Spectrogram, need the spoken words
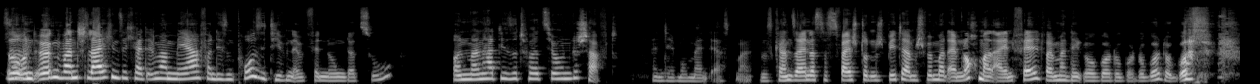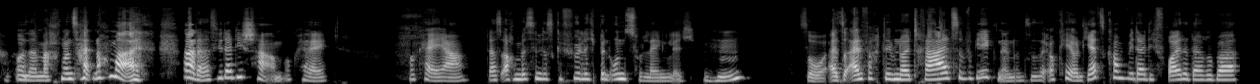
so und irgendwann schleichen sich halt immer mehr von diesen positiven Empfindungen dazu und man hat die Situation geschafft in dem Moment erstmal. Und es kann sein, dass das zwei Stunden später im Schwimmbad einem nochmal einfällt, weil man denkt, oh Gott, oh Gott, oh Gott, oh Gott. Und dann macht man es halt nochmal. Ah, da ist wieder die Scham. Okay. Okay, ja. Da ist auch ein bisschen das Gefühl, ich bin unzulänglich. Mhm. So, also einfach dem neutral zu begegnen und zu sagen, okay, und jetzt kommt wieder die Freude darüber,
